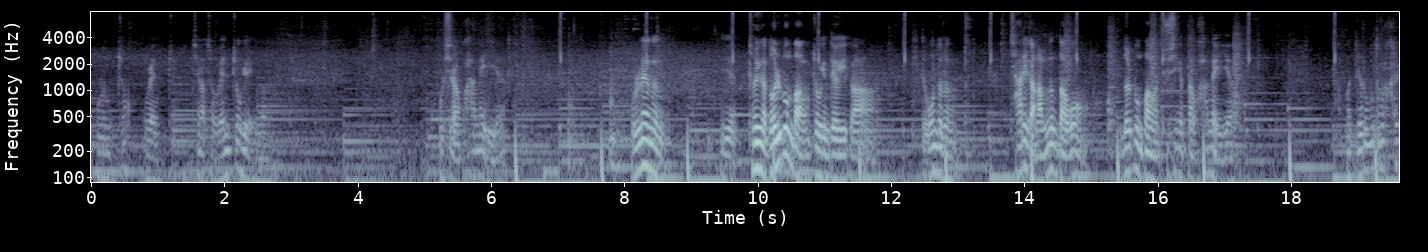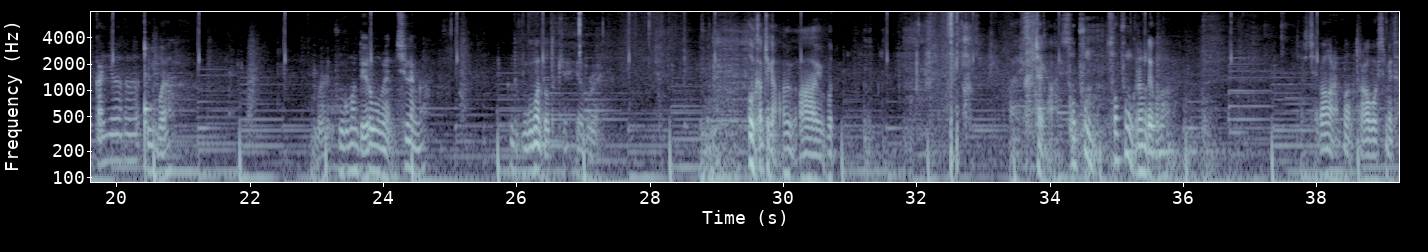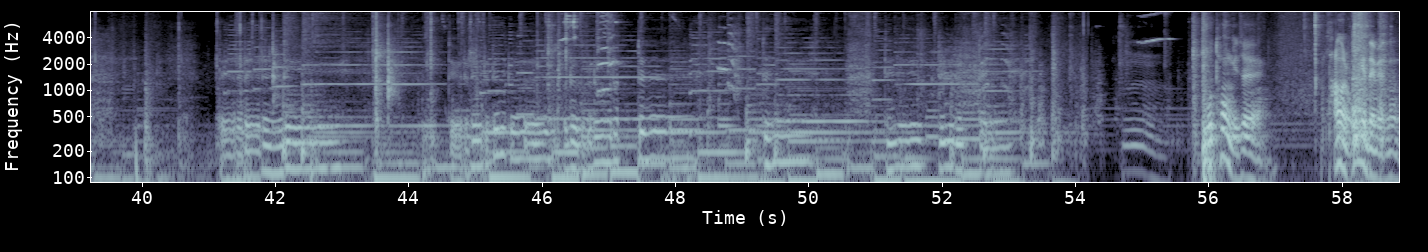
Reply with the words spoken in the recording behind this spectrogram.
오른쪽, 왼쪽. 제가 저 왼쪽에 있는 곳이라고 하네요. 원래는 저희가 넓은 방 쪽인데 여기가 오늘은 자리가 남는다고 넓은 방을 주시겠다고 하네 요. 한번 열어보도록 할까요? 여기 뭐야? 뭐야 궁금한데 열어보면 실례인가? 근데 궁금한데 어떻게 열어볼래? 어 깜짝이야 아유 아 이거 아 깜짝이야 아, 소품 소품 그런 데구나 제 방을 한번 들어가 보겠습니다 보통 이제 방을 오게 되면은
